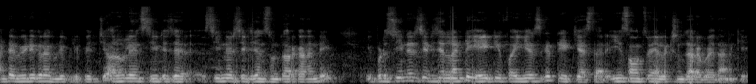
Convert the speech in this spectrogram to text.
అంటే వీడియోగ్రఫీని పిలిపించి అర్హులైన సిటిజన్ సీనియర్ సిటిజన్స్ ఉంటారు కదండి. ఇప్పుడు సీనియర్ సిటిజన్లు అంటే ఎయిటీ ఫైవ్ ఇయర్స్కి ట్రీట్ చేస్తారు ఈ సంవత్సరం ఎలక్షన్ జరగబోయేదానికి.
